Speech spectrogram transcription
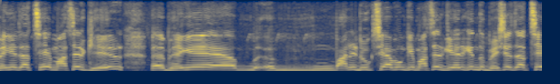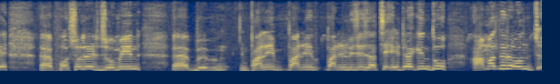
ভেঙে যাচ্ছে, মাছের ঘের ভেঙে পানি ঢুকছে এবং কি মাছের ঘের কিন্তু ভেসে যাচ্ছে ফসলের জমিন পানি পানি পানি নিচে যাচ্ছে। এটা কিন্তু আমাদের অঞ্চল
